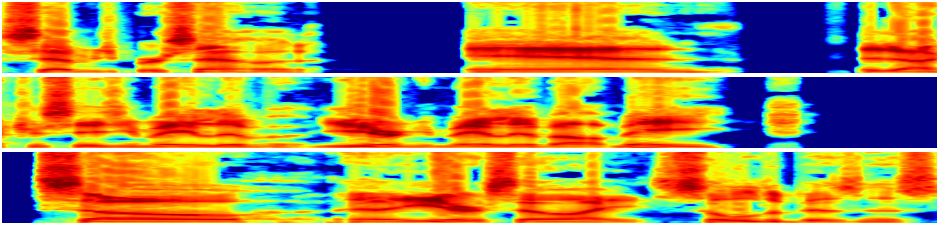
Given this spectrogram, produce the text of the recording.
70% of it. And the doctor says, you may live a year and you may live out me. So, a year or so, I sold the business.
